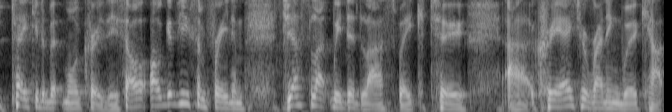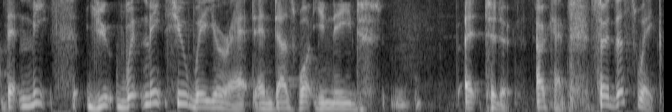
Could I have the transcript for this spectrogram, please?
take it a bit more cruisy. So I'll, I'll give you some freedom, just like we did last week, to uh, create a running workout that meets you meets you where you're at and does what you need it to do. Okay, so this week.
